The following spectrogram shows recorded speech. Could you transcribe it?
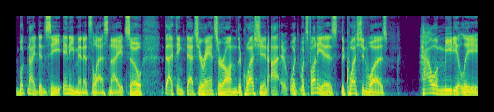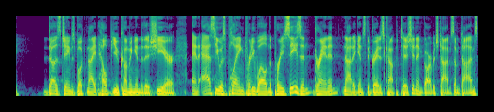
Book Bouknight didn't see any minutes last night. So I think that's your answer on the question. I, what, what's funny is the question was how immediately does James Bouknight help you coming into this year? And as he was playing pretty well in the preseason, granted, not against the greatest competition and garbage time sometimes,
